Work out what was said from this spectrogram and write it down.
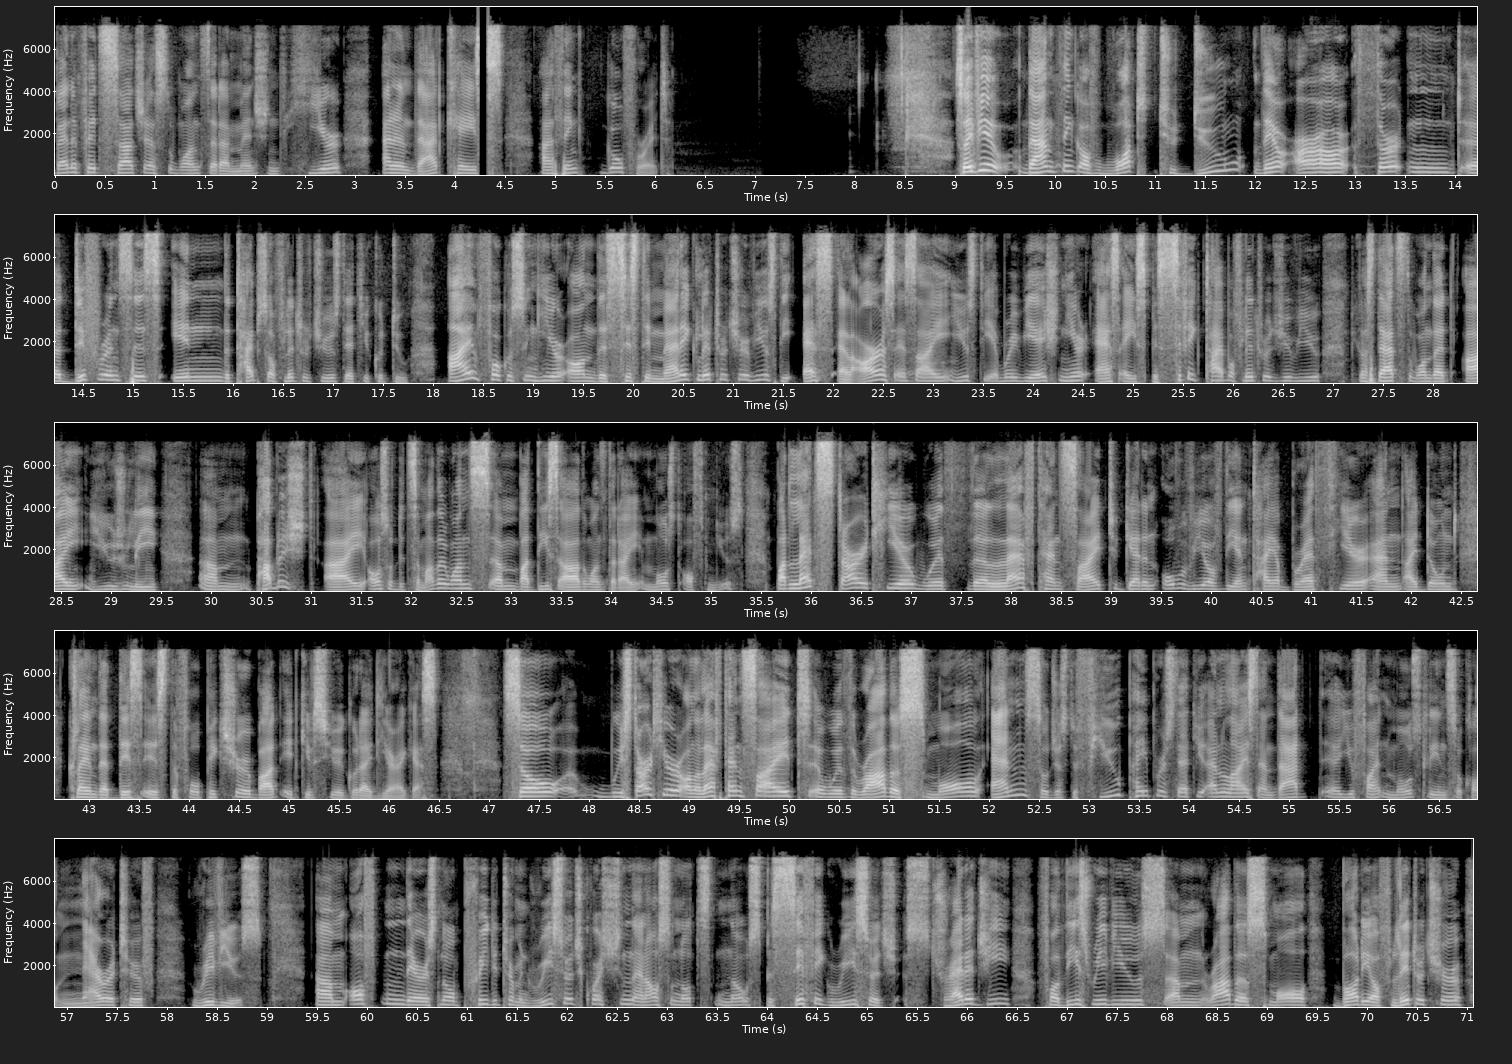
benefits such as the ones that I mentioned here. And in that case, I think go for it. So if you then think of what to do, there are certain uh, differences in the types of literatures that you could do. I'm focusing here on the systematic literature reviews, the SLRs, as I use the abbreviation here, as a specific type of literature review, because that's the one that I usually um, published. I also did some other ones, um, but these are the ones that I most often use. But let's start here with the left hand side to get an overview of the entire breadth here. And I don't claim that this is the full picture, but it gives you a good idea, I guess. So we start here on the left hand side uh, with a rather small n, so just a few papers that you analyzed, and that uh, you find mostly in so called narrative reviews. Um, often there is no predetermined research question and also not no specific research strategy for these reviews. Um, rather small body of literature.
